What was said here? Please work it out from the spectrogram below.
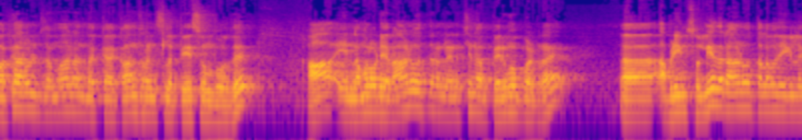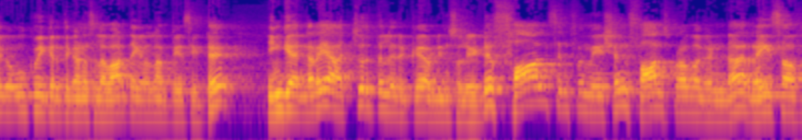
வக்காருல் ஜமான் அந்த க கான்ஃபரன்ஸில் பேசும்போது ஆ நம்மளுடைய இராணுவத்தை நினச்சி நான் பெருமைப்படுறேன். அப்படின்னு சொல்லி அந்த ராணுவ தளபதிகளுக்கு ஊக்குவிக்கிறதுக்கான சில வார்த்தைகள் எல்லாம் பேசிட்டு இங்கே நிறைய அச்சுறுத்தல் இருக்குது அப்படின்னு சொல்லிட்டு false information false propaganda rise of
